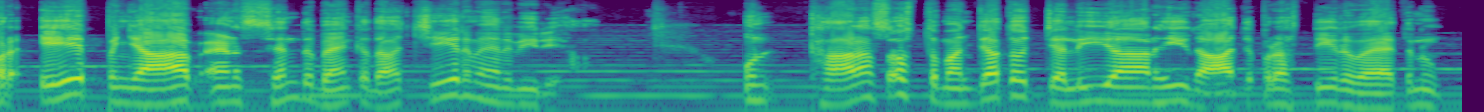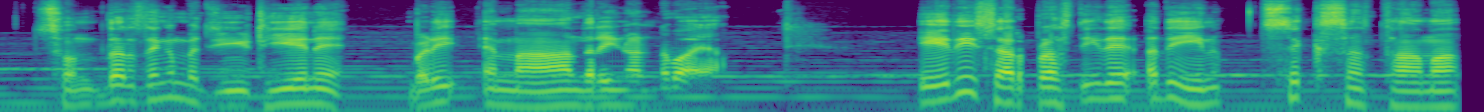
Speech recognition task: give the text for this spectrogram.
ਔਰ ਇਹ ਪੰਜਾਬ ਐਂਡ ਸਿੰਧ ਬੈਂਕ ਦਾ ਚੇਅਰਮੈਨ ਵੀ ਰਿਹਾ। 1857 ਤੋਂ ਚੱਲੀ ਆ ਰਹੀ ਰਾਜਪ੍ਰਸਤੀ ਰਵਾਇਤ ਨੂੰ ਸੁੰਦਰ ਸਿੰਘ ਮਜੀਠੀਏ ਨੇ ਬੜੀ ਇਮਾਨਦਾਰੀ ਨਾਲ ਨਿਭਾਇਆ। ਇਹਦੀ ਸਰਪ੍ਰਸਤੀ ਦੇ ਅਧੀਨ ਸਿੱਖ ਸੰਸਥਾਵਾਂ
